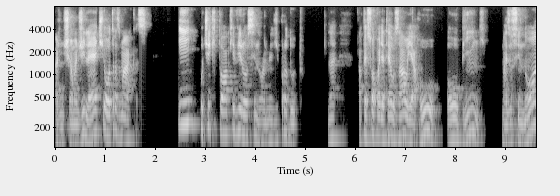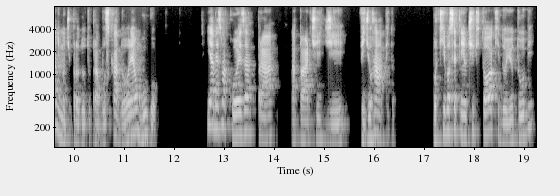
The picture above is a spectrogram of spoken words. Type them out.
A gente chama de Gillette e outras marcas. E o TikTok virou sinônimo de produto. Né? A pessoa pode até usar o Yahoo ou o Bing, mas o sinônimo de produto para buscador é o Google. E a mesma coisa para a parte de vídeo rápido. Porque você tem o TikTok do YouTube,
